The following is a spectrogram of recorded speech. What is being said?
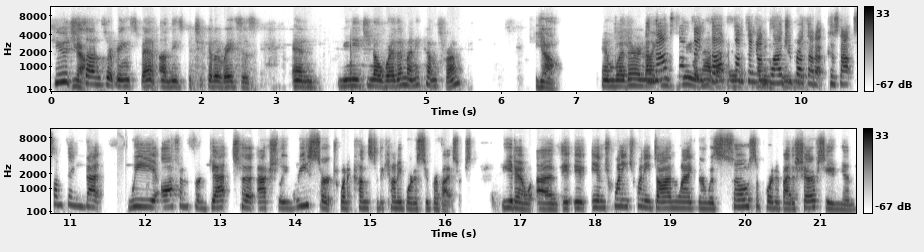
Huge yeah. sums are being spent on these particular races, and you need to know where the money comes from. Yeah, and whether or not and that's something. That's that something. I'm glad you brought that up because that's something that we often forget to actually research when it comes to the county board of supervisors you know uh, it, it, in 2020 don wagner was so supported by the sheriff's union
